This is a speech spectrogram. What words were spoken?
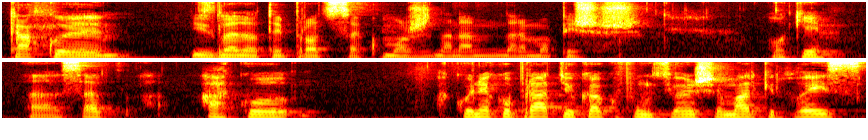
Kako je izgledao taj proces ako možeš da nam, da nam opišeš? Ok, A, sad, ako, ako je neko pratio kako funkcioniše marketplace,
